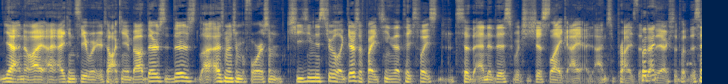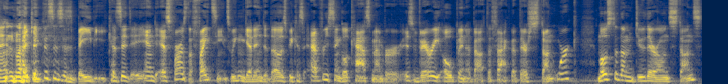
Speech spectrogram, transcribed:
Yeah, no, I, I I can see what you're talking about. There's there's uh, as mentioned before some cheesiness to it. Like there's a fight scene that takes place to the end of this, which is just like I I'm surprised that But I- they actually put this in. I Like think this is his baby because it. And as far as the fight scenes, we can get into those because every single cast member is very open about the fact that their stunt work. Most of them do their own stunts,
